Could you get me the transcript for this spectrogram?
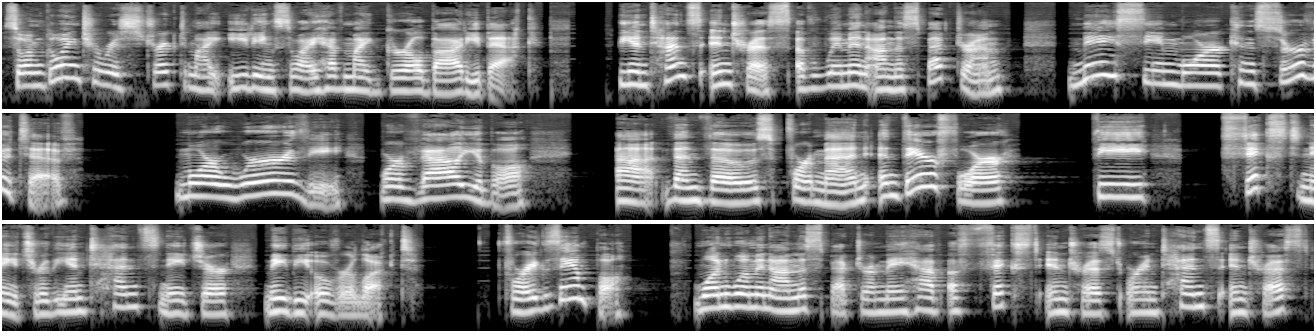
So I'm going to restrict my eating so I have my girl body back. The intense interests of women on the spectrum may seem more conservative, more worthy, more valuable uh, than those for men. And therefore, the fixed nature, the intense nature, may be overlooked. For example, one woman on the spectrum may have a fixed interest or intense interest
